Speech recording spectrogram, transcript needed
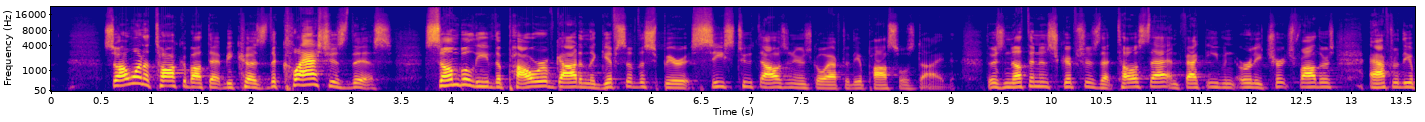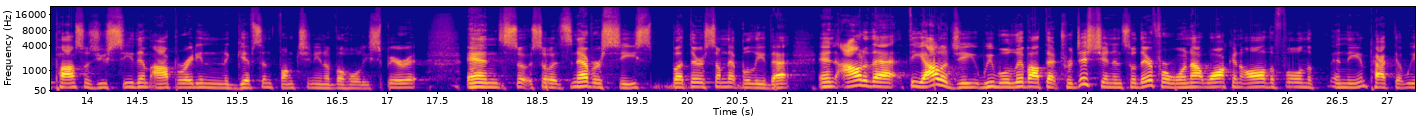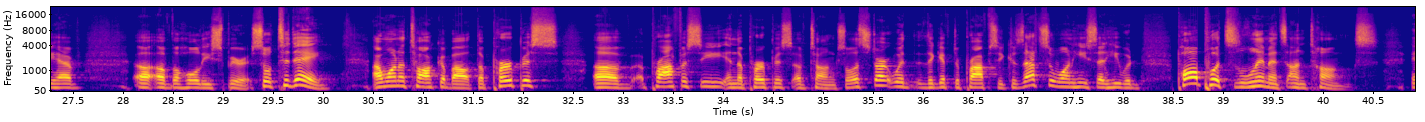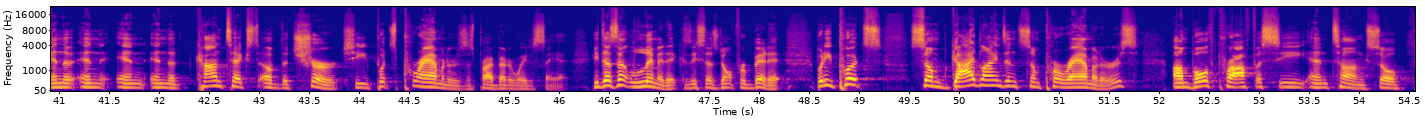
So I want to talk about that because the clash is this some believe the power of God and the gifts of the Spirit ceased 2,000 years ago after the apostles died. There's nothing in scriptures that tell us that. In fact, even early church fathers, after the apostles, you see them operating in the gifts and functioning of the Holy Spirit. And so, so it's never ceased, but there's some that believe that. And out of that theology, we will live out that tradition. And so therefore, we'll not walk in all the full and the, the impact that we have uh, of the Holy Spirit. So today, I want to talk about the purpose of prophecy and the purpose of tongues. So let's start with the gift of prophecy because that's the one he said he would. Paul puts limits on tongues. In the, in, in, in the context of the church, he puts parameters, is probably a better way to say it. He doesn't limit it because he says don't forbid it, but he puts some guidelines and some parameters on both prophecy and tongues. So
